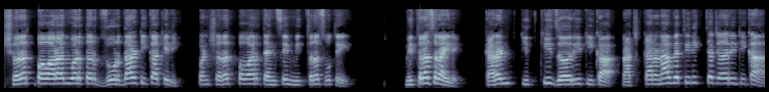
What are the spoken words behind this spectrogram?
शरद पवारांवर तर जोरदार टीका केली. पण शरद पवार त्यांचे मित्रच होते. मित्रच राहिले. कारण इतकी जहरी टीका राजकारणाव्यतिरिक्त जहरी टीका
